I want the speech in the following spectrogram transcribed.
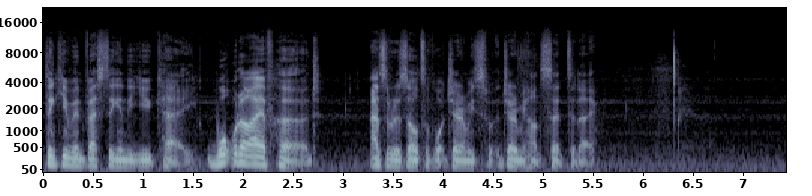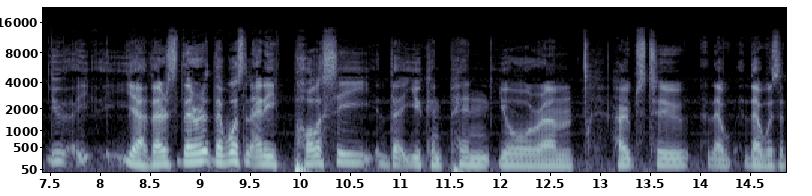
thinking of investing in the UK, what would I have heard as a result of what Jeremy Jeremy Hunt said today? You, yeah, there's there there wasn't any policy that you can pin your um, hopes to. There there was a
